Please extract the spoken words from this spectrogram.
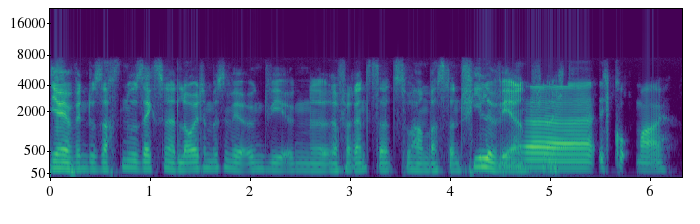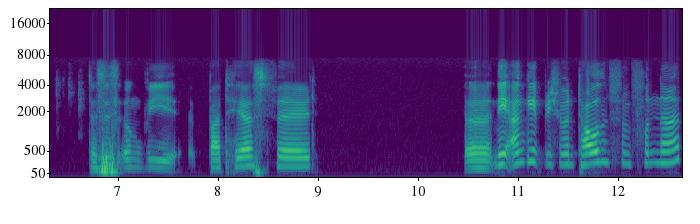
ja, wenn du sagst nur 600 Leute, müssen wir irgendwie irgendeine Referenz dazu haben, was dann viele wären. Äh, ich guck mal. Das ist irgendwie Bad Hersfeld. Äh, nee, angeblich würden 1500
